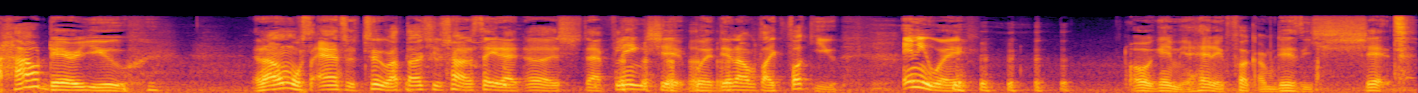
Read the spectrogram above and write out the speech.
How dare you? And I almost answered too. I thought you were trying to say that uh sh- that fling shit, but then I was like, "Fuck you." Anyway, oh, it gave me a headache. Fuck, I'm dizzy. Shit,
